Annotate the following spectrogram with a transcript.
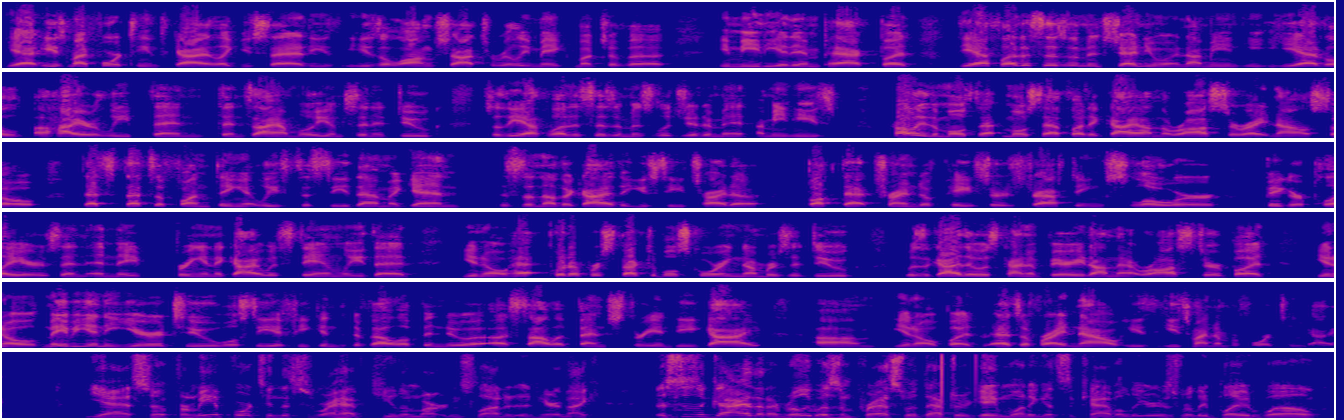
Yeah, he's my 14th guy. Like you said, he's he's a long shot to really make much of a immediate impact. But the athleticism is genuine. I mean, he, he had a, a higher leap than than Zion Williamson at Duke, so the athleticism is legitimate. I mean, he's probably the most most athletic guy on the roster right now. So that's that's a fun thing at least to see them again. This is another guy that you see try to buck that trend of Pacers drafting slower bigger players and and they bring in a guy with Stanley that you know ha- put up respectable scoring numbers at Duke was a guy that was kind of buried on that roster but you know maybe in a year or two we'll see if he can develop into a, a solid bench 3 and D guy. Um, you know but as of right now he's he's my number 14 guy. Yeah so for me at 14 this is where I have Kelan Martin slotted in here. Like this is a guy that I really was impressed with after game 1 against the Cavaliers really played well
